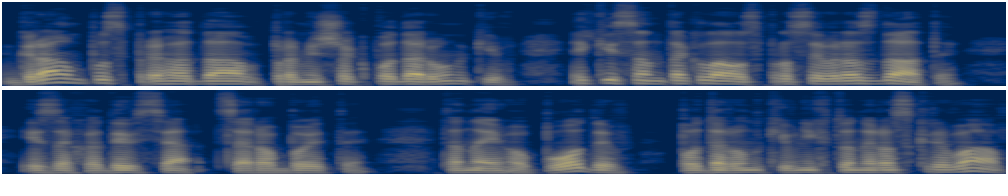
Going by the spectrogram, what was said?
Грампус пригадав про мішок подарунків, які Санта Клаус просив роздати, і заходився це робити. Та на його подив подарунків ніхто не розкривав,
